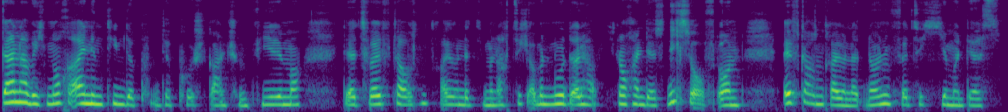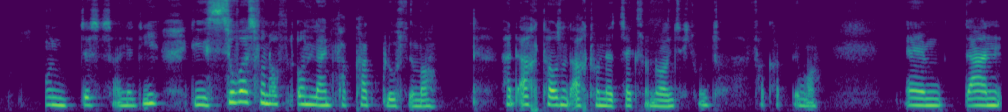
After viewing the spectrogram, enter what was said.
Dann habe ich noch einen im Team, der, der pusht ganz schön viel immer. Der 12.387, aber nur dann habe ich noch einen, der ist nicht so oft on. 11.349, jemand, der ist, und das ist eine die, die ist sowas von oft online verkackt, bloß immer. Hat 8.896 und verkackt immer. Ähm, dann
